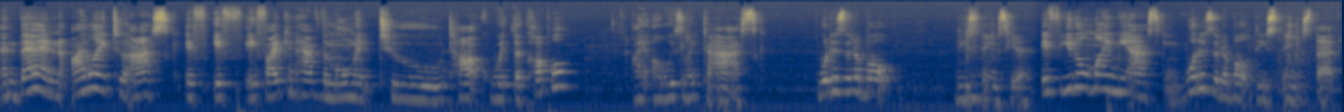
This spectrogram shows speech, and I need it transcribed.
And then I like to ask if if if I can have the moment to talk with the couple, I always like to ask, what is it about these things here? If you don't mind me asking, what is it about these things that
